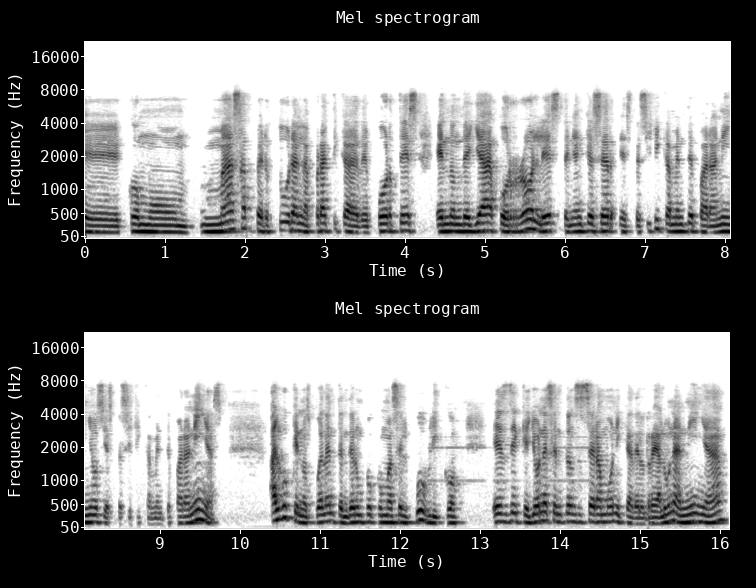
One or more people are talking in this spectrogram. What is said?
eh, como más apertura en la práctica de deportes, en donde ya por roles tenían que ser específicamente para niños y específicamente para niñas. Algo que nos pueda entender un poco más el público es de que yo en ese entonces era Mónica del Real, una niña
